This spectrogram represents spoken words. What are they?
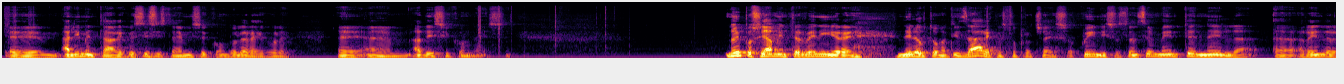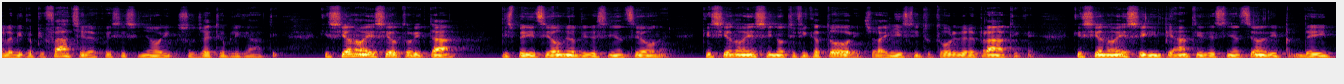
eh, alimentare questi sistemi secondo le regole ehm, ad essi connessi. Noi possiamo intervenire nell'automatizzare questo processo, quindi sostanzialmente nel eh, rendere la vita più facile a questi signori soggetti obbligati, che siano essi autorità di spedizione o di destinazione, che siano essi notificatori, cioè gli istitutori delle pratiche, che siano essi gli impianti di destinazione dei, dei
